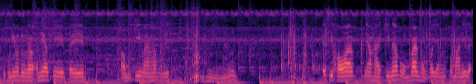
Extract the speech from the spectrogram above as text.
เดี๋ยวพรุ่งนี้มาดูกันอันนี้ครับที่ไปเอาหมุกี้มานะครับผมนี่เอฟซีขอว่าแนวหากินนะครับผมบ้านผมก็ยังประมาณนี้แหละ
